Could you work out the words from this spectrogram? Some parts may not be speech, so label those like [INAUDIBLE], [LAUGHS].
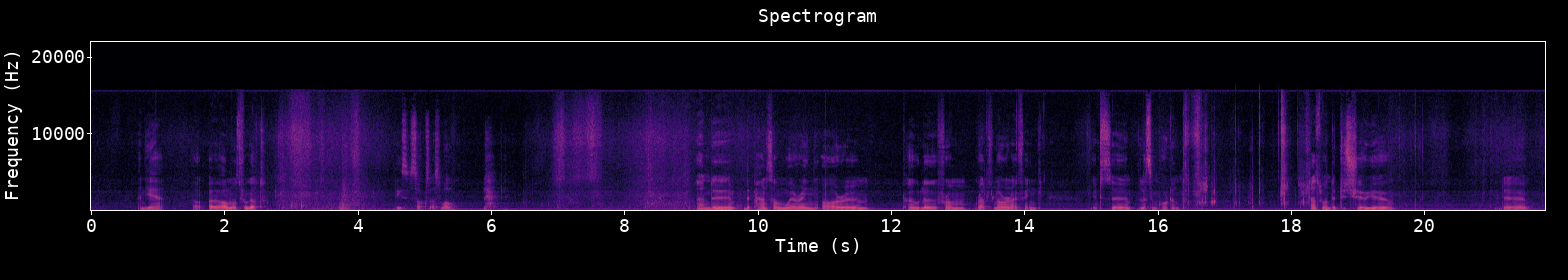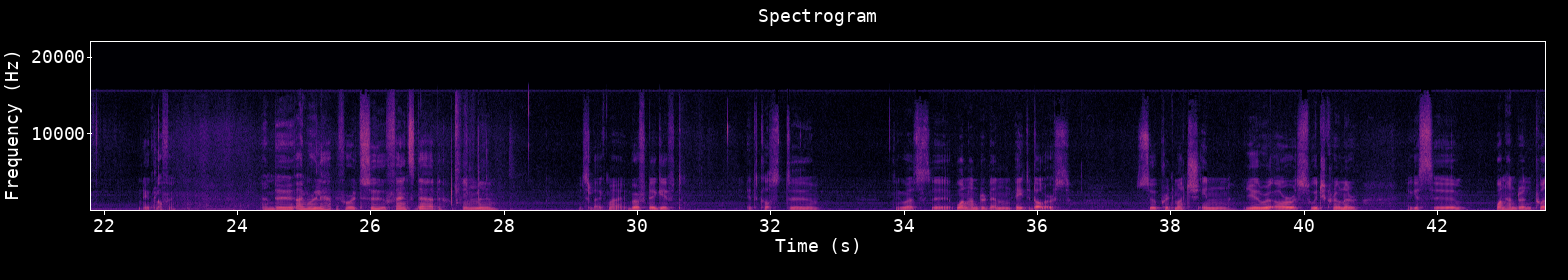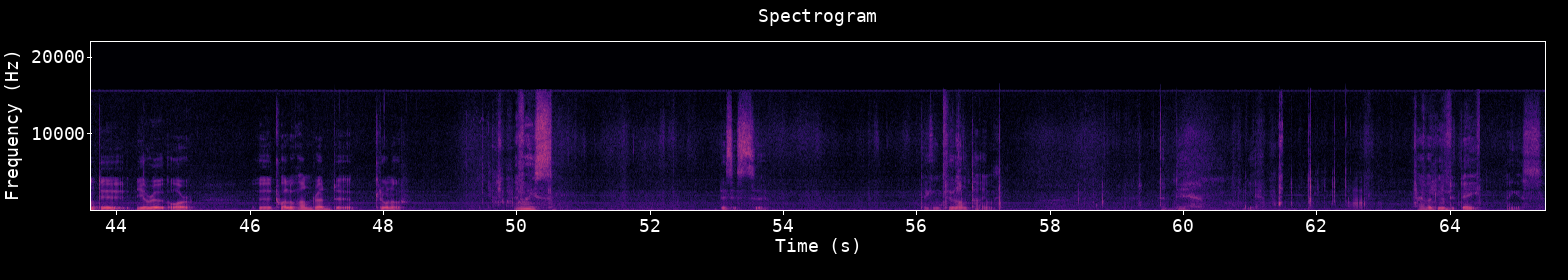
And yeah I, I almost forgot these socks as well. [LAUGHS] And uh, the pants I'm wearing are um, Polo from Ralph Lauren, I think. It's uh, less important. I just wanted to show you the new clothing. And uh, I'm really happy for it, so thanks Dad. In uh, It's like my birthday gift. It cost, uh, I think it was uh, $180 so pretty much in euro or Swedish kroner I guess uh, 120 euro or uh, 1200 uh, kronor. Anyways this is uh, taking too long time. And uh, yeah. Have a good day I guess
